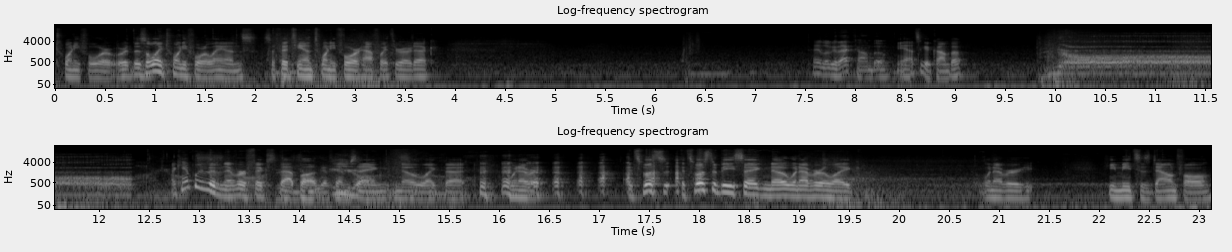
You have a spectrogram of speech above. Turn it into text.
24. We're, there's only 24 lands, so 15 on 24 halfway through our deck. Hey, look at that combo. Yeah, that's a good combo. No. I can't believe they've never fixed that bug of him saying no like that. Whenever it's supposed to, it's supposed to be saying no whenever like whenever he, he meets his downfall.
